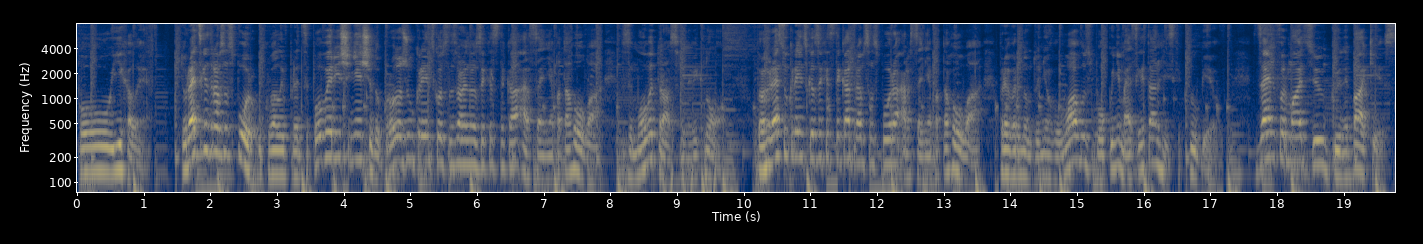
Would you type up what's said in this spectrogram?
Поїхали! Турецький Трабзонспор ухвалив принципове рішення щодо продажу українського центрального захисника Арсенія Патагова в зимове трансферне вікно. Прогрес українського захисника Трабзонспора Арсенія Патагова привернув до нього увагу з боку німецьких та англійських клубів. За інформацією Гюнебакіс,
